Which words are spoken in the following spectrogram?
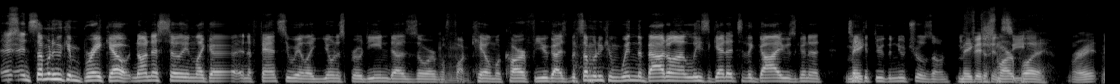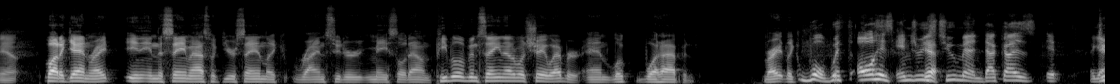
and, and someone who can break out, not necessarily in like a in a fancy way like Jonas Brodin does or well, Mm-hmm. fuck Cale Makar for you guys, but someone who can win the battle and at least get it to the guy who's gonna take Make- it through the neutral zone. make the smart play, right? yeah, But again, right in, in the same aspect you're saying, like Ryan Suter may slow down. People have been saying that about Shea Weber, and look what happened, right? Like Well, with all his injuries Yeah. too, man, that guy's it. Again,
